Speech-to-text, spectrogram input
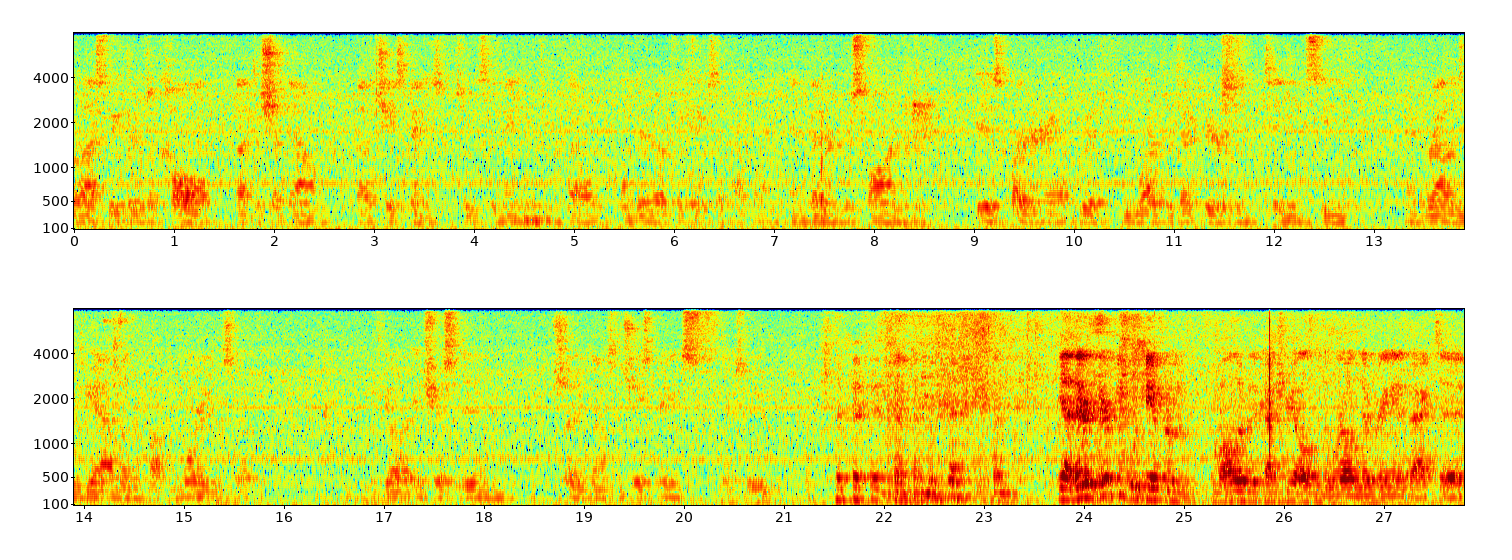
or last week, there was a call, uh, to shut down, uh, Chase Banks, which is the main, uh, under of the KXL pipeline, and Veteran Respond is partnering up with the water protector contingency, and the rally will be at 11 o'clock in the morning. So if y'all are interested in shutting down some Chase banks next week, yeah, there, there are people who came from, from all over the country, all over the world, and they're bringing it back to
